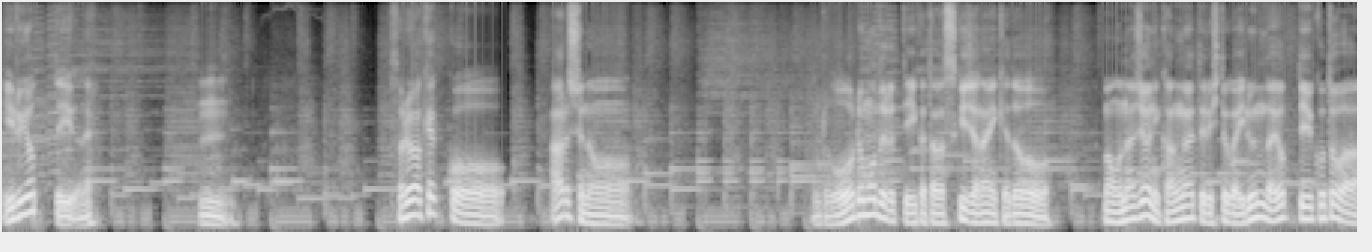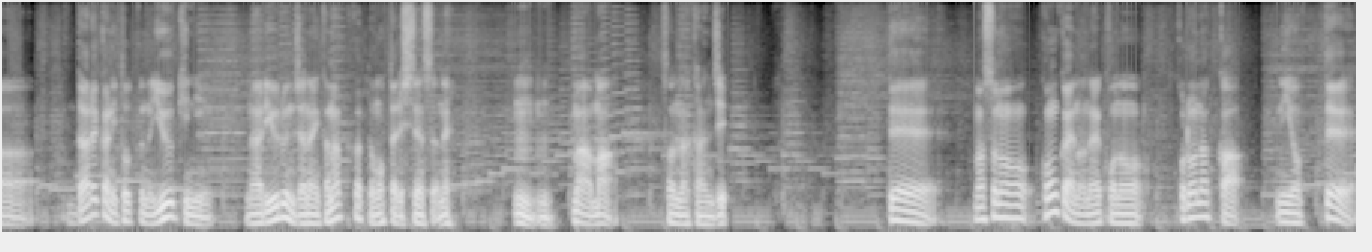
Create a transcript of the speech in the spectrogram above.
いるよっていうね。うん。それは結構ある種のロールモデルって言い方が好きじゃないけど、まあ、同じように考えてる人がいるんだよっていうことは誰かにとっての勇気になりうるんじゃないかなとかって思ったりしてるんですよね。うんうん。まあまあ。そんな感じ。でまあその今回のねこのコロナ禍によって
